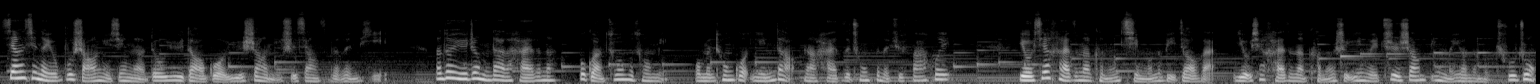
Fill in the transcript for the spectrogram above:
相信呢，有不少女性呢，都遇到过与尚女士相似的问题。那对于这么大的孩子呢，不管聪不聪明，我们通过引导让孩子充分的去发挥。有些孩子呢可能启蒙的比较晚，有些孩子呢可能是因为智商并没有那么出众。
